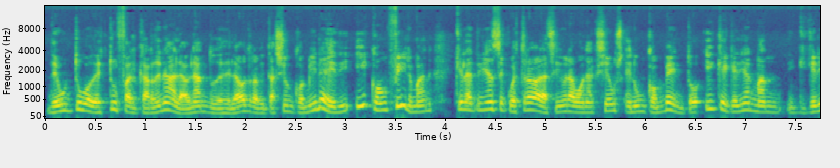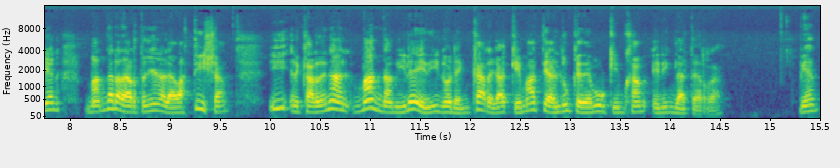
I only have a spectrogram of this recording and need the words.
de un tubo de estufa al cardenal hablando desde la otra habitación con Milady y confirman que la tenían secuestrada a la señora Bonaxieus en un convento y que querían, y que querían mandar a D'Artagnan a la Bastilla y el cardenal manda a Milady, no le encarga, que mate al duque de Buckingham en Inglaterra. Bien,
